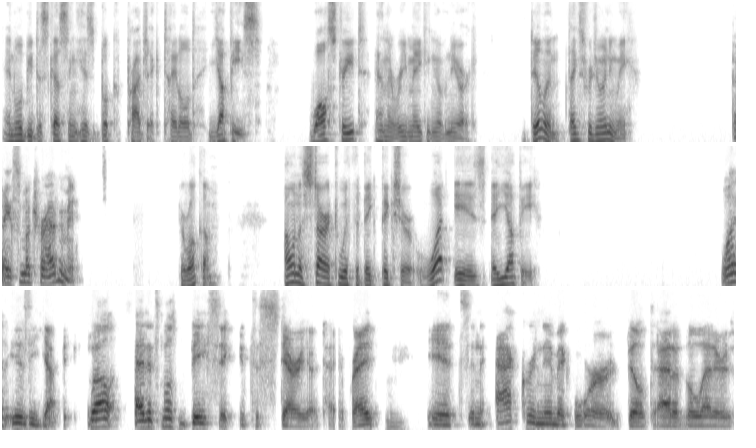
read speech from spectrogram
And we'll be discussing his book project titled Yuppies Wall Street and the Remaking of New York. Dylan, thanks for joining me. Thanks so much for having me. You're welcome. I want to start with the big picture. What is a yuppie? What is a yuppie? Well, at its most basic, it's a stereotype, right? Mm. It's an acronymic word built out of the letters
